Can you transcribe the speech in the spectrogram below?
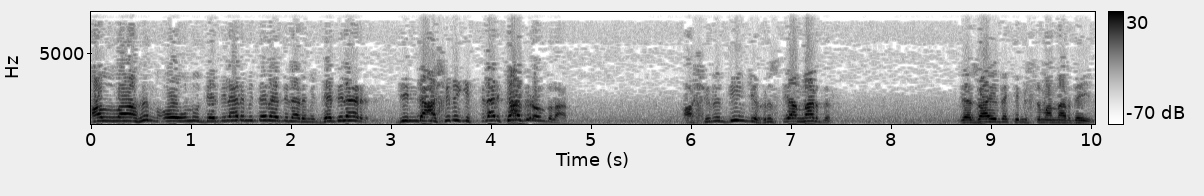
Allah'ın oğlu dediler mi demediler mi? Dediler. Dinde aşırı gittiler, kafir oldular. Aşırı dinci Hristiyanlardır. Cezayir'deki Müslümanlar değil.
